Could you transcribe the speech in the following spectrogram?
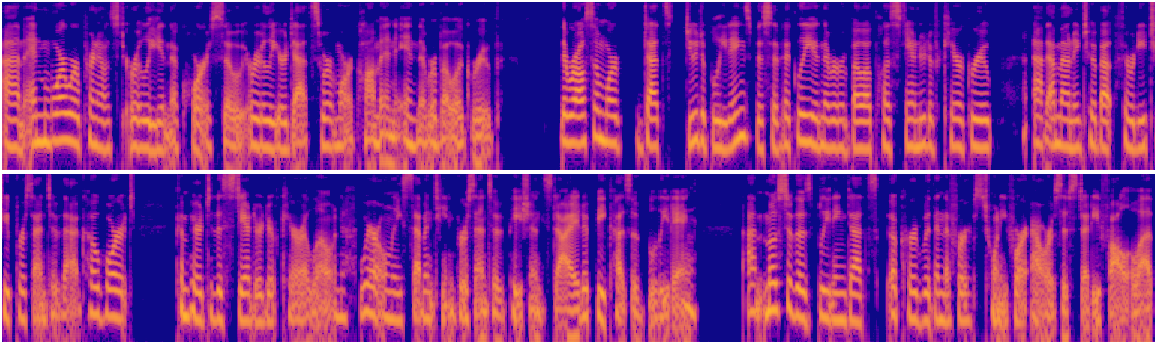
Um, and more were pronounced early in the course. So earlier deaths were more common in the Reboa group. There were also more deaths due to bleeding, specifically in the Reboa plus standard of care group amounting to about 32% of that cohort, compared to the standard of care alone, where only 17% of patients died because of bleeding. Um, most of those bleeding deaths occurred within the first 24 hours of study follow up.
